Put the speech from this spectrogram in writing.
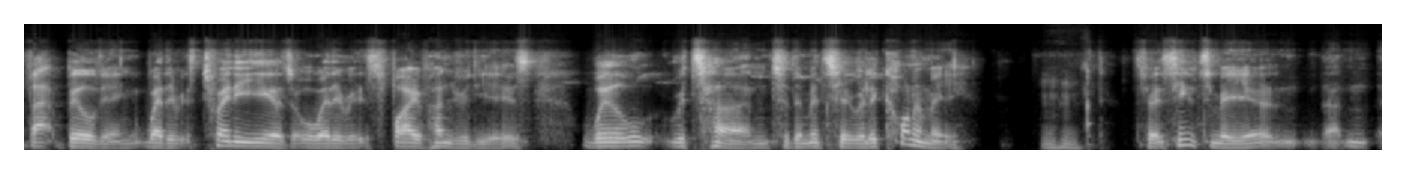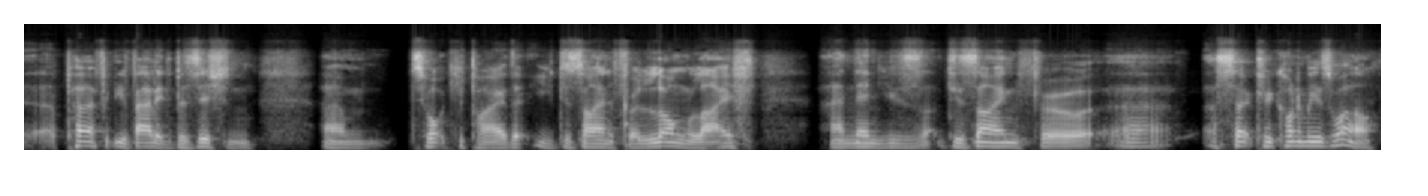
that building, whether it's 20 years or whether it's 500 years, will return to the material economy. Mm-hmm. So it seems to me a, a perfectly valid position um, to occupy that you design for a long life and then you design for uh, a circular economy as well.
